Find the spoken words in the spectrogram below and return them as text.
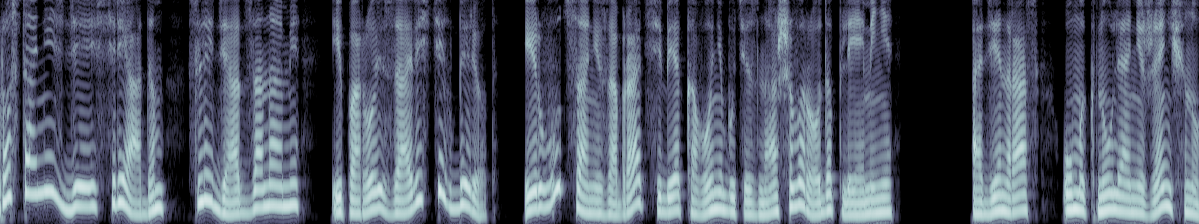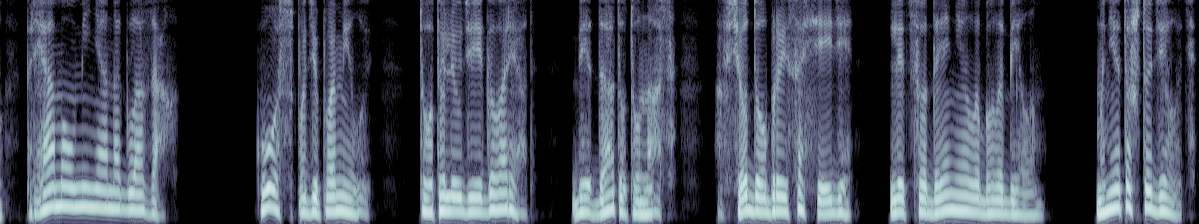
Просто они здесь, рядом, следят за нами, и порой зависть их берет, и рвутся они забрать себе кого-нибудь из нашего рода племени. Один раз умыкнули они женщину прямо у меня на глазах. Господи помилуй, то-то люди и говорят. Беда тут у нас, а все добрые соседи. Лицо Дэниела было белым. Мне-то что делать?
